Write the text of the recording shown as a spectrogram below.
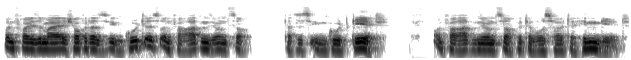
Und Frau Heselmeier, ich hoffe, dass es Ihnen gut ist und verraten Sie uns doch, dass es Ihnen gut geht. Und verraten Sie uns doch bitte, wo es heute hingeht.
